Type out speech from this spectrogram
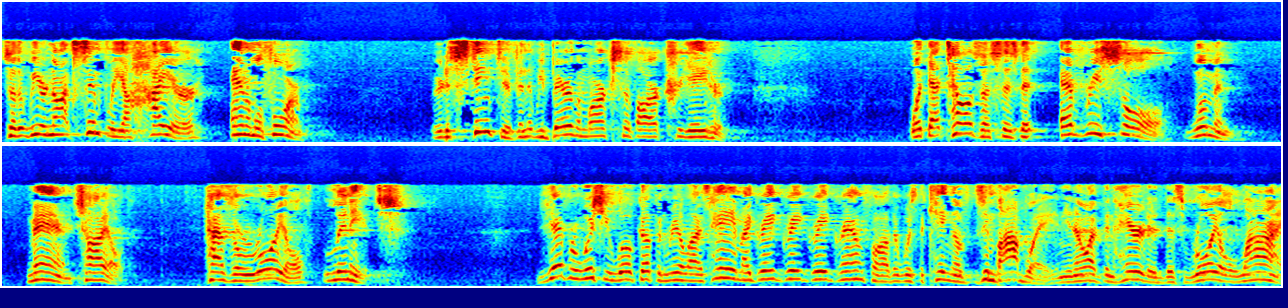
So that we are not simply a higher animal form. We're distinctive in that we bear the marks of our Creator. What that tells us is that every soul, woman, man, child, has a royal lineage. Do you ever wish you woke up and realized, hey, my great great great grandfather was the king of Zimbabwe, and you know, I've inherited this royal line?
